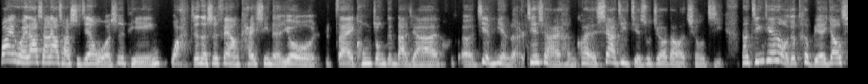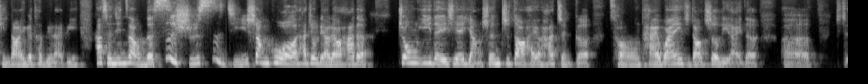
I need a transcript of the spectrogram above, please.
欢迎回到香料茶时间，我是平，哇，真的是非常开心的，又在空中跟大家呃见面了。接下来很快的夏季结束就要到了秋季，那今天呢，我就特别邀请到一个特别来宾，他曾经在我们的四十四集上过，他就聊聊他的中医的一些养生之道，还有它整个从台湾一直到这里来的呃。这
